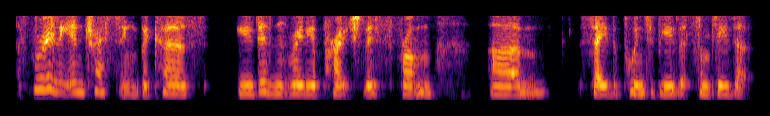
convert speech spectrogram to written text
It's really interesting because you didn't really approach this from, um, say, the point of view that somebody that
